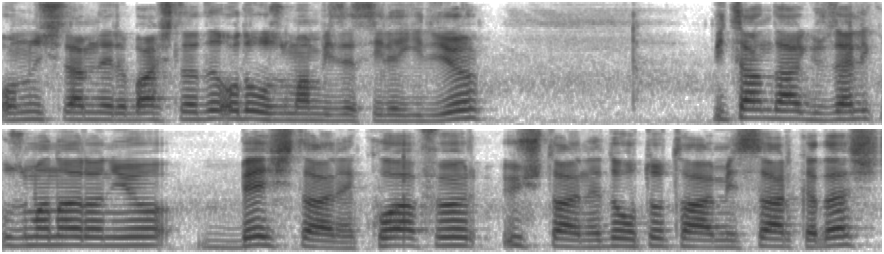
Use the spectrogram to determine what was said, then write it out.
Onun işlemleri başladı. O da uzman vizesiyle gidiyor. Bir tane daha güzellik uzmanı aranıyor. 5 tane kuaför, 3 tane de oto tamircisi arkadaş.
